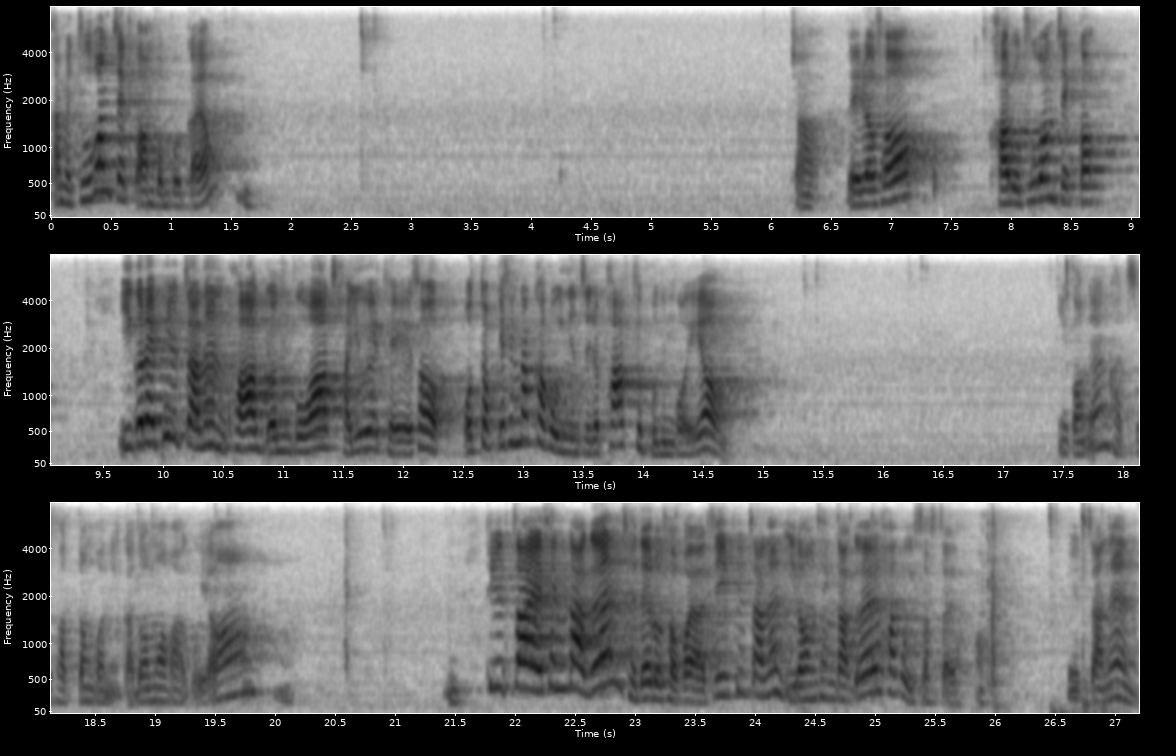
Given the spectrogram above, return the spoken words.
다음에 두 번째 거 한번 볼까요? 자 내려서 가로 두 번째 거 이 글의 필자는 과학 연구와 자유에 대해서 어떻게 생각하고 있는지를 파악해 보는 거예요. 이거는 같이 봤던 거니까 넘어가고요. 음, 필자의 생각은 제대로 적어야지 필자는 이런 생각을 하고 있었어요. 어, 필자는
